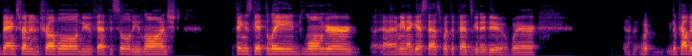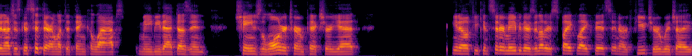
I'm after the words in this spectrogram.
banks run into trouble new fed facility launched things get delayed longer. I mean i guess that's what the fed's going to do where they're probably not just going to sit there and let the thing collapse. Maybe that doesn't change the longer term picture yet. You know, if you consider maybe there's another spike like this in our future, which I,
